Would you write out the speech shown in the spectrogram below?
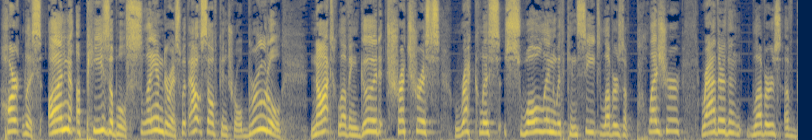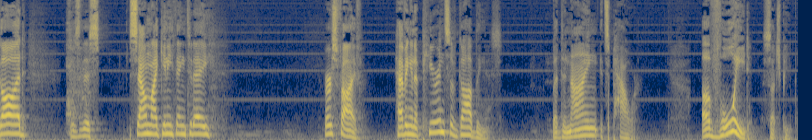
heartless, unappeasable, slanderous, without self control, brutal not loving good, treacherous, reckless, swollen with conceit, lovers of pleasure rather than lovers of God. Does this sound like anything today? Verse 5 having an appearance of godliness, but denying its power. avoid such people.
